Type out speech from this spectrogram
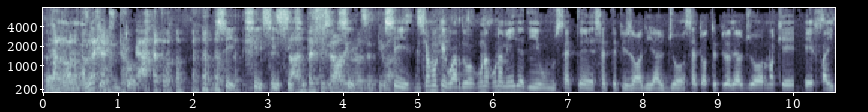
Eh, allora, a me è un drogato. Sì, sì, sì, 60 sì, episodi sì, in una settimana. Sì, diciamo che guardo una, una media di un 7, 7 episodi 7-8 episodi al giorno che fai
